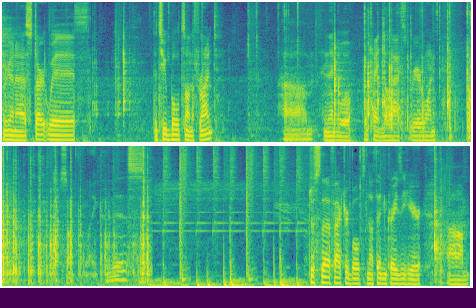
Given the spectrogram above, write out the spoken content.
We're gonna start with the two bolts on the front. Um, and then we'll, we'll tighten the last rear one. So something like this. Just the factory bolts, nothing crazy here. Um,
